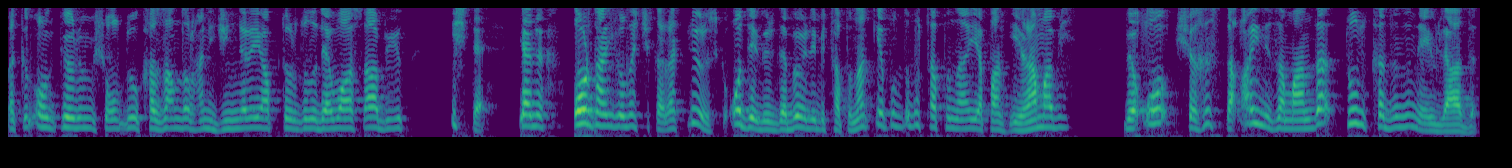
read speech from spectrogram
Bakın o görünmüş olduğu kazanlar hani cinlere yaptırdığı devasa büyük işte yani oradan yola çıkarak diyoruz ki o devirde böyle bir tapınak yapıldı. Bu tapınağı yapan Hiram Abis ve o şahıs da aynı zamanda dul kadının evladı.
